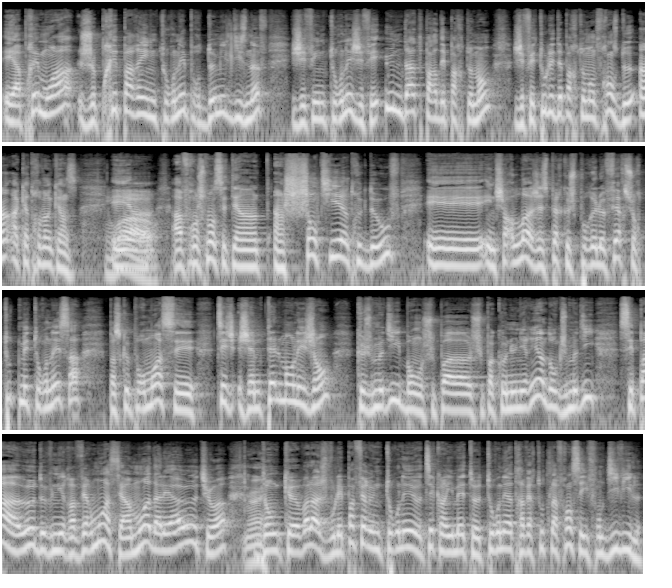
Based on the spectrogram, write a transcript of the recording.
Et après, moi, je préparais une tournée pour 2019. J'ai fait une tournée, j'ai fait une date par département. J'ai fait tous les départements de France de 1 à 95. Et euh, ah, franchement, c'était un, un chantier, un truc de ouf. Et Inch'Allah, j'espère que je pourrai le faire sur toutes mes tournées, ça. Parce que pour moi, c'est, j'aime tellement les gens que je me dis, bon, je suis pas, je suis pas connu ni rien, donc je me dis, c'est pas à eux de venir vers moi, c'est à moi d'aller à eux, tu vois. Ouais. Donc euh, voilà, je voulais pas faire une tournée, euh, tu sais, quand ils mettent euh, tournée à travers toute la France et ils font 10 villes.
